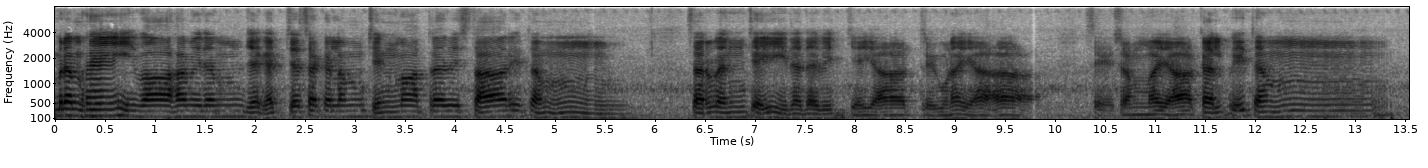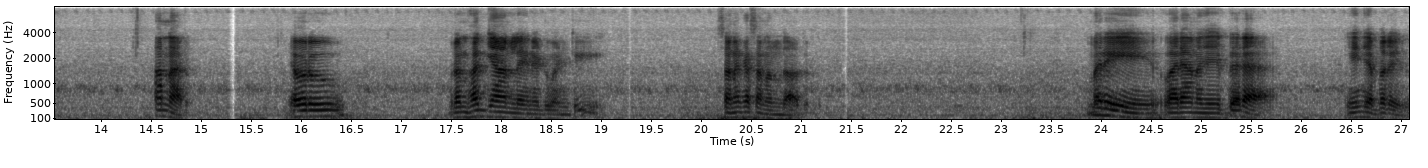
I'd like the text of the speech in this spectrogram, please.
బ్రహ్మైవాహమిదం జగచ్చ సకలం చిన్మాత్ర విస్తారితం సర్వం చైదద విద్యయా త్రిగుణయా శేషం మయా కల్పితం అన్నారు. ఎవరు? బ్రహ్మజ్ఞానులైనటువంటి సనక సనందాదులు మరి వారు ఏమన్నా చెప్పారా? ఏం చెప్పలేదు.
